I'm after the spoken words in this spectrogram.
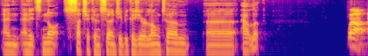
and and it's not such a concern to you because you're a long term uh, outlook? Well,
